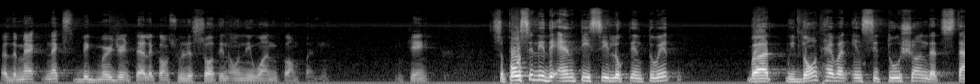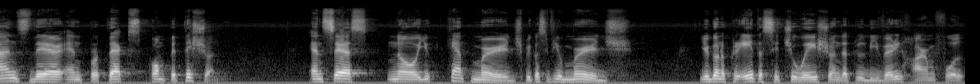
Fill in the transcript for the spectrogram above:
Well, the next big merger in telecoms will result in only one company. Okay? Supposedly the NTC looked into it, but we don't have an institution that stands there and protects competition and says, no, you can't merge because if you merge, you're going to create a situation that will be very harmful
